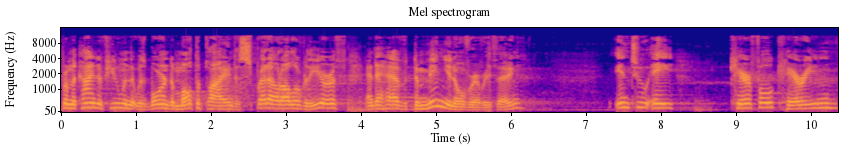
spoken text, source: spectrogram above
from the kind of human that was born to multiply and to spread out all over the earth and to have dominion over everything into a careful, caring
